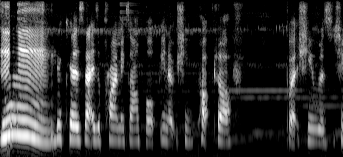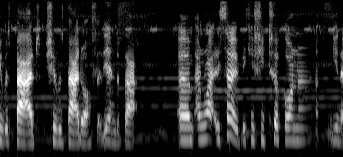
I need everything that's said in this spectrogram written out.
Mm. because that is a prime example. You know, she popped off, but she was she was bad. She was bad off at the end of that, um, and rightly so because she took on, you know,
